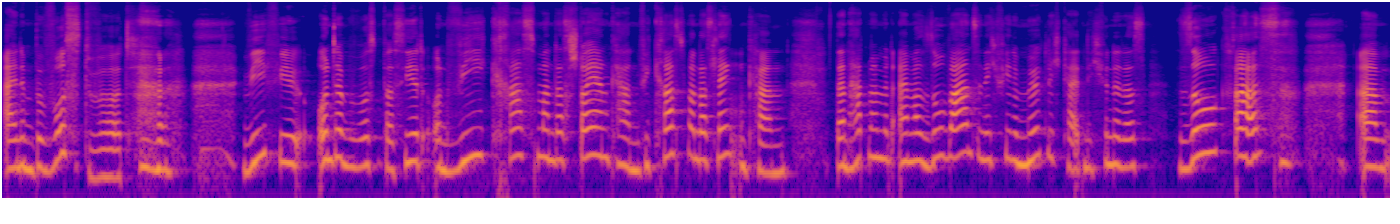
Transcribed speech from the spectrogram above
einem bewusst wird, wie viel unterbewusst passiert und wie krass man das steuern kann, wie krass man das lenken kann, dann hat man mit einmal so wahnsinnig viele Möglichkeiten. Ich finde das so krass. Ähm,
